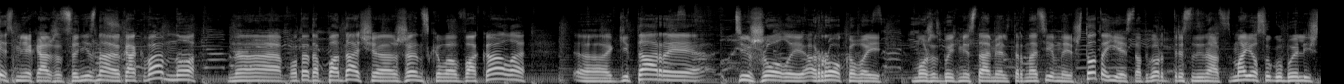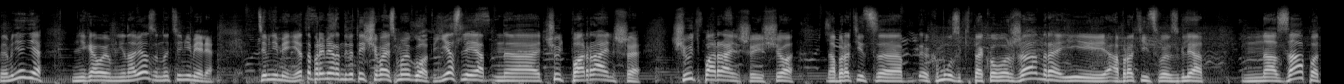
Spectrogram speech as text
Есть, мне кажется, не знаю, как вам, но на вот эта подача женского вокала, э, гитары тяжелой, роковой, может быть, местами альтернативной, что-то есть от города 312. Мое сугубо личное мнение, никого им не навязываю, но тем не менее. Тем не менее, это примерно 2008 год. Если э, чуть пораньше, чуть пораньше еще обратиться к музыке такого жанра и обратить свой взгляд на Запад,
